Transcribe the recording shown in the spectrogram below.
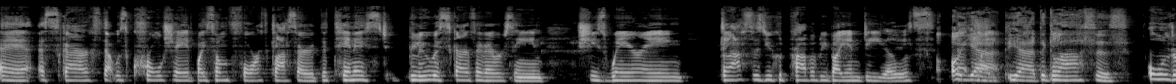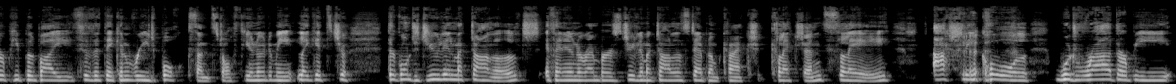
a, a scarf that was crocheted by some fourth classer, the thinnest, bluest scarf I've ever seen. She's wearing glasses you could probably buy in deals. oh that, yeah, like, yeah, the glasses. older people buy so that they can read books and stuff. You know what I mean? Like it's just, they're going to Julien Macdonald. If anyone remembers Julien Macdonald's Debenham collection, collection Slay, Ashley Cole would rather be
